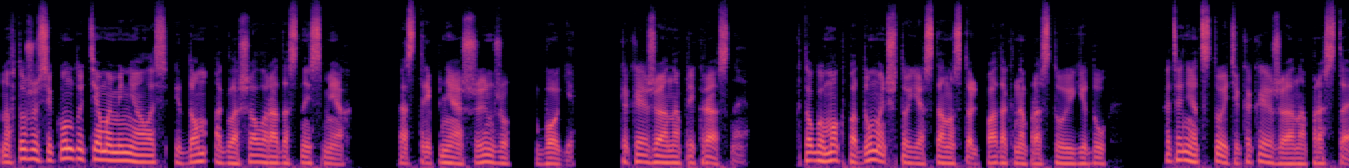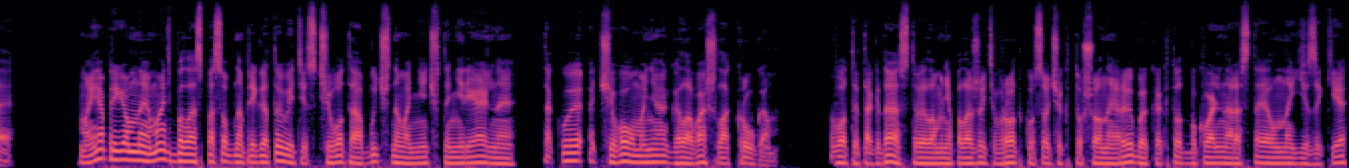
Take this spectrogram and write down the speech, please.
Но в ту же секунду тема менялась, и дом оглашал радостный смех. А стрепня Шинжу — боги. Какая же она прекрасная. Кто бы мог подумать, что я стану столь падок на простую еду. Хотя нет, стойте, какая же она простая. Моя приемная мать была способна приготовить из чего-то обычного нечто нереальное, такое, от чего у меня голова шла кругом. Вот и тогда стоило мне положить в рот кусочек тушеной рыбы, как тот буквально растаял на языке,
